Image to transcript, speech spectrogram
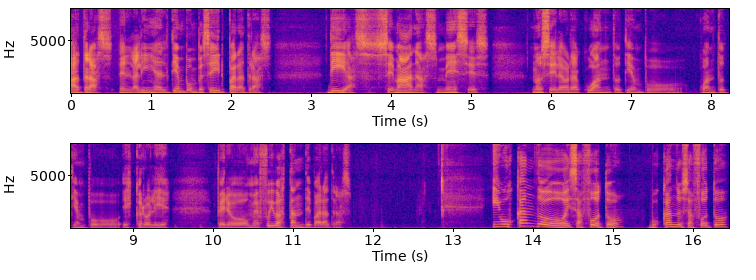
atrás. En la línea del tiempo empecé a ir para atrás días, semanas, meses, no sé la verdad cuánto tiempo, cuánto tiempo escroleé, pero me fui bastante para atrás. Y buscando esa foto, buscando esa foto,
